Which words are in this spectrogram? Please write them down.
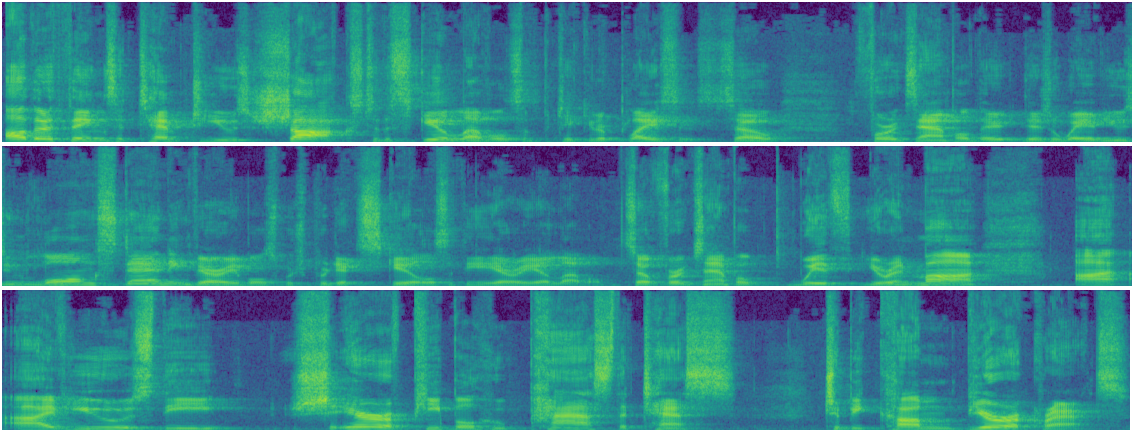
Other things attempt to use shocks to the skill levels of particular places. So for example, there, there's a way of using long-standing variables which predict skills at the area level. So for example, with Yuren Ma, I, I've used the share of people who pass the tests to become bureaucrats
